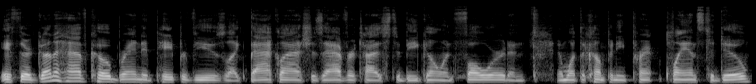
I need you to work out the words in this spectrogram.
If they're going to have co branded pay per views like Backlash is advertised to be going forward and, and what the company pr- plans to do,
